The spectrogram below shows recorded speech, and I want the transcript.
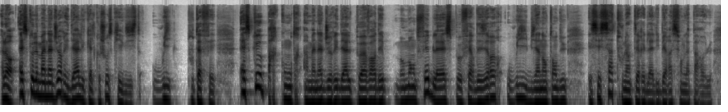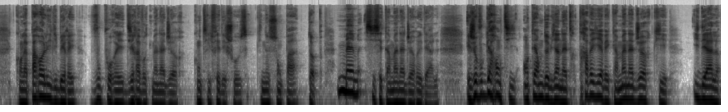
Alors, est-ce que le manager idéal est quelque chose qui existe? Oui, tout à fait. Est-ce que par contre, un manager idéal peut avoir des moments de faiblesse, peut faire des erreurs? Oui, bien entendu. Et c'est ça tout l'intérêt de la libération de la parole. Quand la parole est libérée, vous pourrez dire à votre manager quand il fait des choses qui ne sont pas top, même si c'est un manager idéal. Et je vous garantis, en termes de bien-être, travailler avec un manager qui est idéal,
